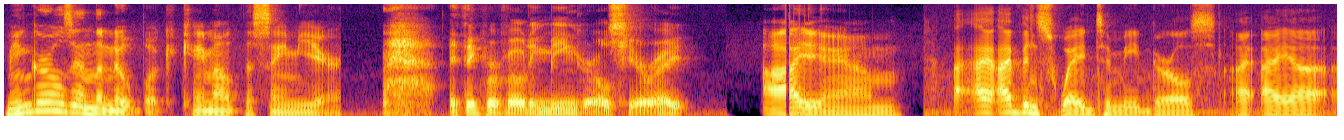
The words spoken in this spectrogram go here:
Mean Girls and The Notebook came out the same year. I think we're voting Mean Girls here, right? I am. I, I've been swayed to Mean Girls. I I, uh,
